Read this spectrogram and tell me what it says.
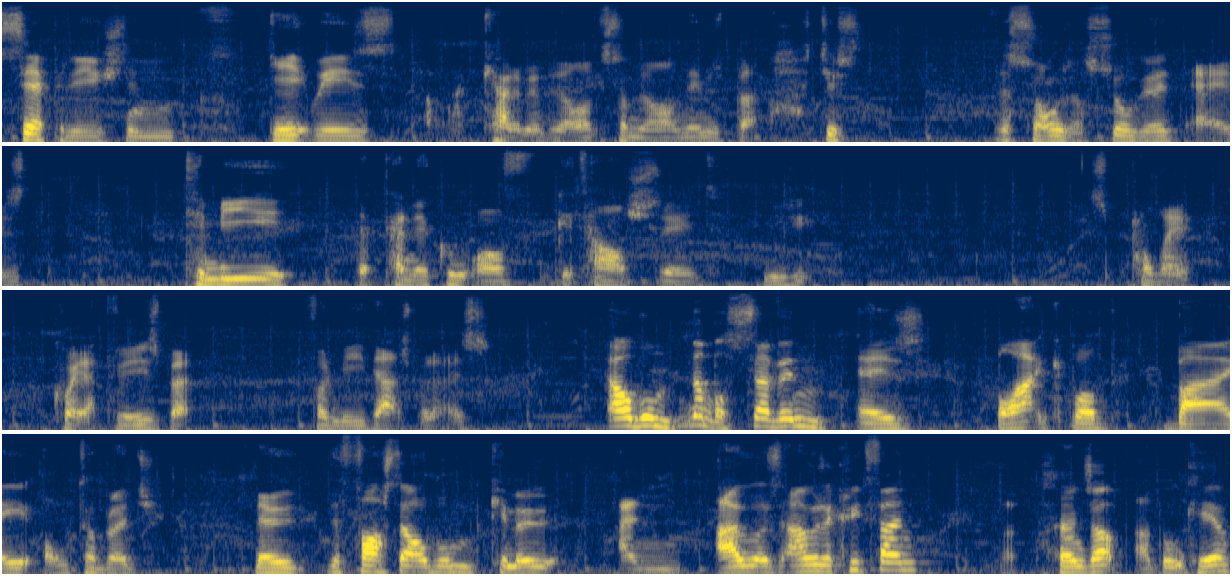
Separation, Gateways. I can't remember the, some of the names, but just the songs are so good. It is, to me, the pinnacle of guitar shred music. It's probably quite a praise, but for me, that's what it is. Album number seven is Blackbird by Alter Bridge. Now, the first album came out, and I was I was a Creed fan. Hands up, I don't care.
